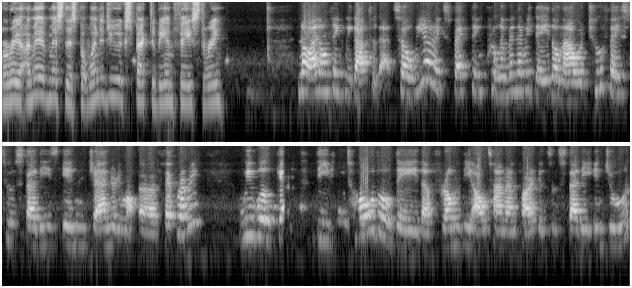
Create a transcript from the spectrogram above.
Maria, I may have missed this, but when did you expect to be in phase three? No, I don't think we got to that. So we are expecting preliminary data on our two phase two studies in January, uh, February. We will get the total data from the Alzheimer and Parkinson study in June.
